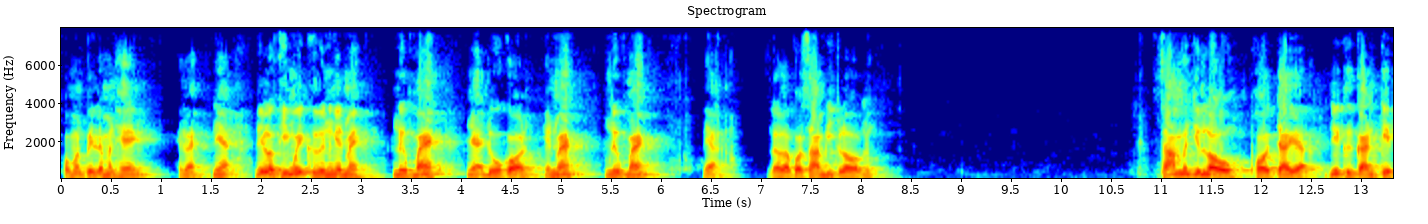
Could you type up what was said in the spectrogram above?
พอมันเป็นแล้วมันแห้งเห็นไหมเนี่ยนี่เราทิ้งไว้คืนเห็นไหมหนึบไหมเนี่ยดูก่อนเห็นไหมหนึบไหมเนี่ยแล้วเราก็ซ้ำอีกรอบหนึ่งซ้ำมันจนเราพอใจอะ นี่คือการเก็บ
